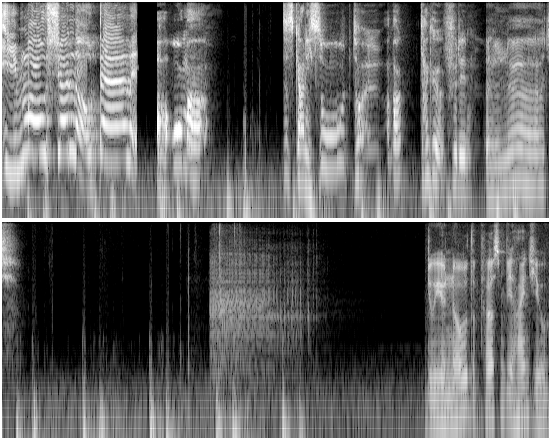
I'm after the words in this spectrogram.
Emotional, damn it! Oh, Oma. Das ist gar nicht so toll, aber danke für den Alert. Do you know the person behind you?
